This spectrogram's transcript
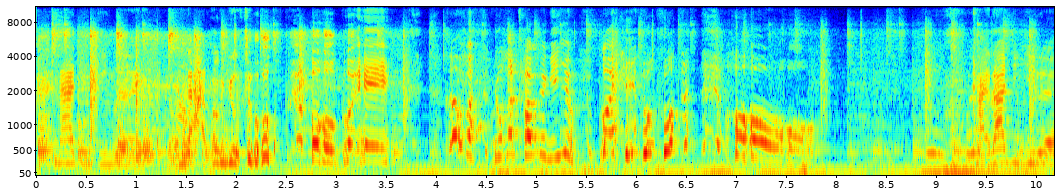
ขายหน้าจริงๆเลย โดนด่าลง YouTube โอ้โหโก็เอ เข้ามาดูก็ทำอย่างนี้อยู่โก็เอพูดโอ้โหขายหน้าจริงๆเลย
